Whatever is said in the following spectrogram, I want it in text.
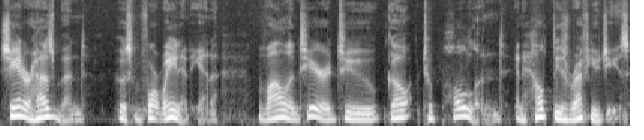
she and her husband, who's from Fort Wayne, Indiana, volunteered to go to Poland and help these refugees.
